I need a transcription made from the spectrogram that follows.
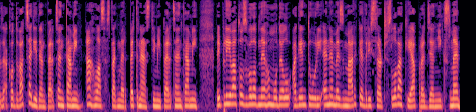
ako 21% a hlas s takmer 15%. Vyplýva to z volebného modelu agentúry NMS Market Research Slovakia pre denník SME.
